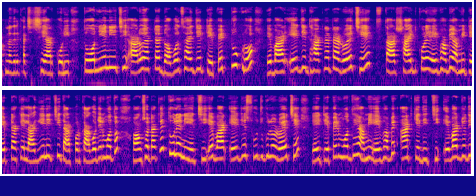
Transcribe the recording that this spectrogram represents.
আপনাদের কাছে শেয়ার করি। তো নিয়ে নিয়েছি আরও একটা ডবল সাইজের টেপের টুকরো। এবার এই যে ঢাকনাটা রয়েছে, তার সাইড করে এইভাবে আমি টেপটাকে লাগিয়ে নিচ্ছি, তারপর কাগজের মতো অংশটাকে তুলে নিয়েছি। এবার এই যে সুচগুলো রয়েছে, এই টেপের মধ্যে আমি এইভাবে আটকে দিচ্ছি। এবার যদি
